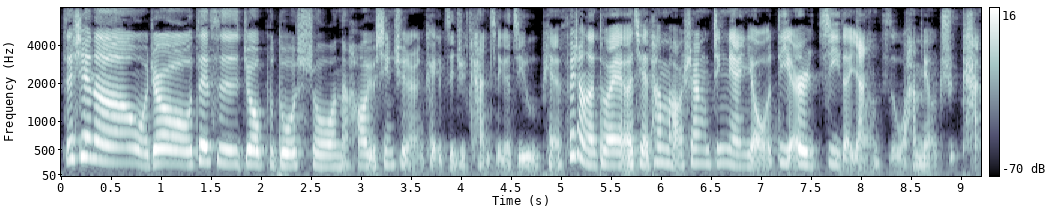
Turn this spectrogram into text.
这些呢，我就这次就不多说，然后有兴趣的人可以自己去看这个纪录片，非常的推。而且他们好像今年有第二季的样子，我还没有去看。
